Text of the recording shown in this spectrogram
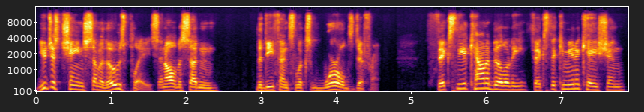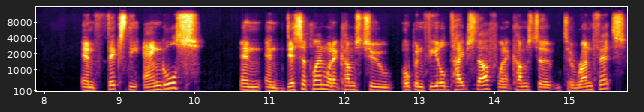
you just change some of those plays and all of a sudden the defense looks worlds different. Fix the accountability, fix the communication, and fix the angles and and discipline when it comes to open field type stuff, when it comes to to run fits.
